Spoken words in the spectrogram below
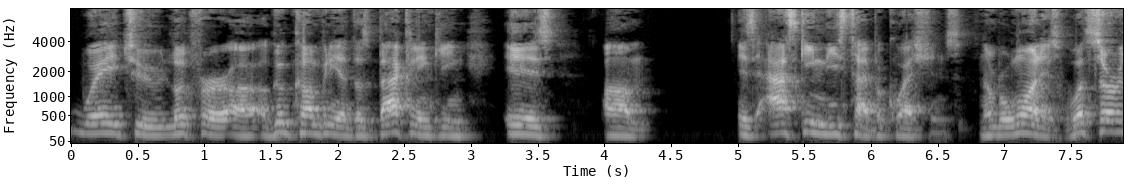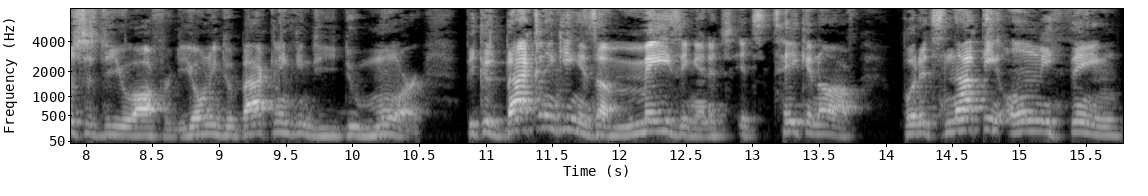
way to look for a, a, good company that does backlinking is um, is asking these type of questions. Number one is what services do you offer? Do you only do backlinking? Do you do more? Because backlinking is amazing and it's it's taken off but it's not the only thing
